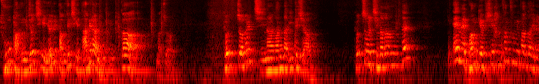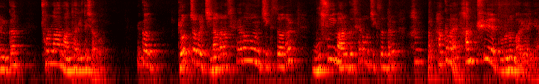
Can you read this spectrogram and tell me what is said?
두 방정식의 연립 방정식의 답이라는 거니까 맞죠? 교점을 지나간다 이 뜻이야. 교점을 지나가는데 m에 관계없이 항상 성립한다 이러니까 졸라 많다 이 뜻이라고. 그러니까 교점을 지나가는 새로운 직선을 무수히 많은 그 새로운 직선들을 한, 한꺼번에 한 큐에 부르는 말이야 이게.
